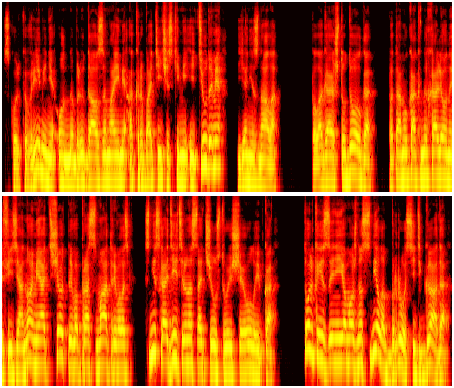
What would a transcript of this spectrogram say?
Сколько времени он наблюдал за моими акробатическими этюдами, я не знала. Полагаю, что долго, потому как на холеной физиономии отчетливо просматривалась снисходительно сочувствующая улыбка. Только из-за нее можно смело бросить гада.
